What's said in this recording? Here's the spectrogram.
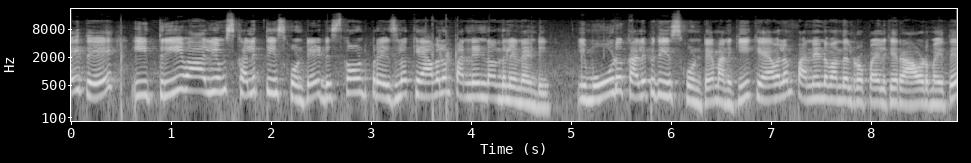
అయితే ఈ త్రీ వాల్యూమ్స్ కలిపి తీసుకుంటే డిస్కౌంట్ ప్రైస్లో కేవలం పన్నెండు వందలేనండి. ఈ మూడు కలిపి తీసుకుంటే మనకి కేవలం పన్నెండు వందల రూపాయలకే రావడం అయితే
